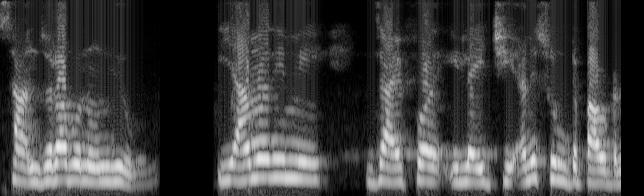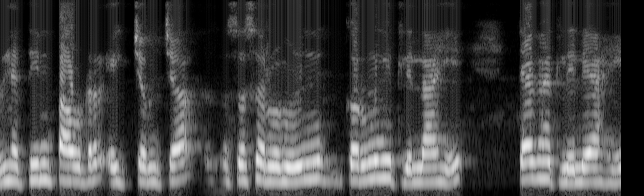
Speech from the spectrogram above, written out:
सांजोरा बनवून घेऊ. यामध्ये मी जायफळ इलायची आणि सुंट पावडर ह्या तीन पावडर एक चमचा असं सर्व मिळून करून घेतलेलं आहे. त्या घातलेल्या आहे.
